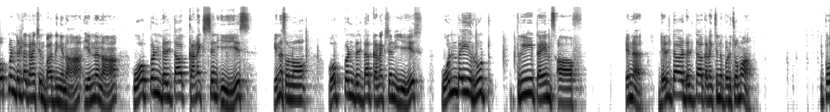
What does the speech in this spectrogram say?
ஓப்பன் டெல்டா கனெக்ஷன் பார்த்தீங்கன்னா என்னென்னா ஓப்பன் டெல்டா கனெக்ஷன் இஸ் என்ன சொன்னோம்? Open delta connection is one by root three times of என்ன டெல்டா டெல்டா கனெக்ஷன் படித்தோமா இப்போ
